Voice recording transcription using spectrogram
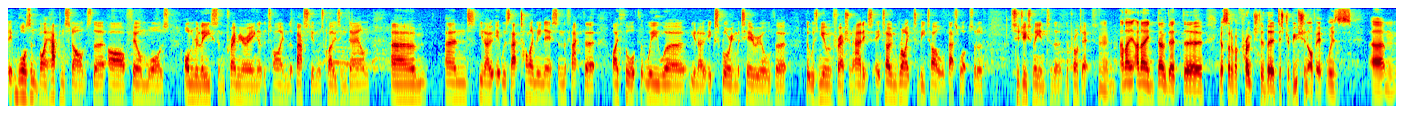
it wasn't by happenstance that our film was on release and premiering at the time that Bastion was closing down. Um, and, you know, it was that timeliness and the fact that I thought that we were, you know, exploring material that, that was new and fresh and had its, its own right to be told. That's what sort of seduced me into the, the project. Mm. And, I, and I know that the, your sort of approach to the distribution of it was um,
